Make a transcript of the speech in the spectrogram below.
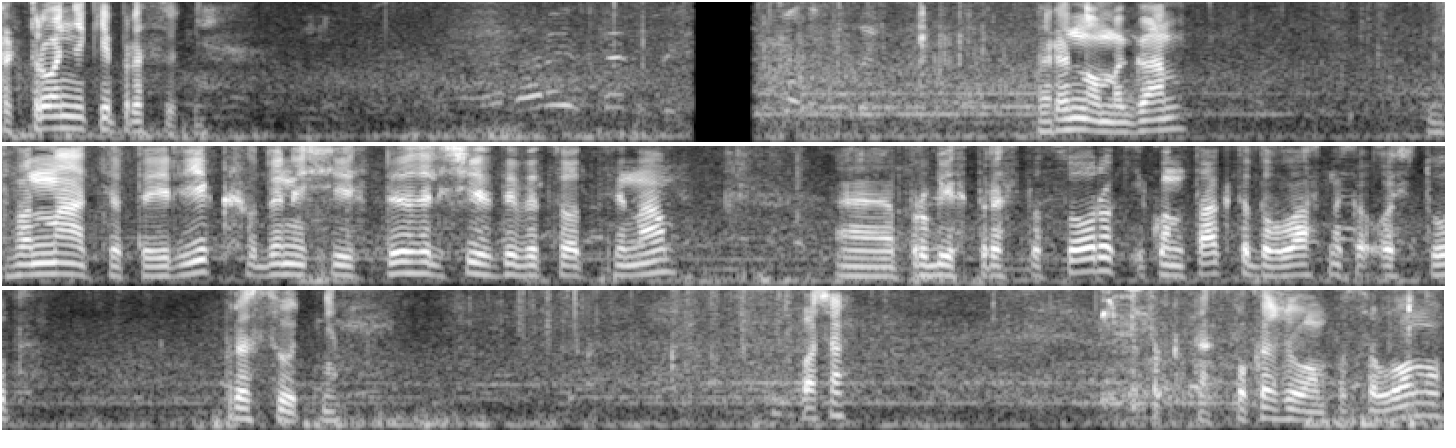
Парктроніки присутні. Renault Megane. 12 рік, 1,6 дизель, 6900 ціна, е, пробіг 340 і контакти до власника ось тут присутні. Паша? Так, покажу вам по салону.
